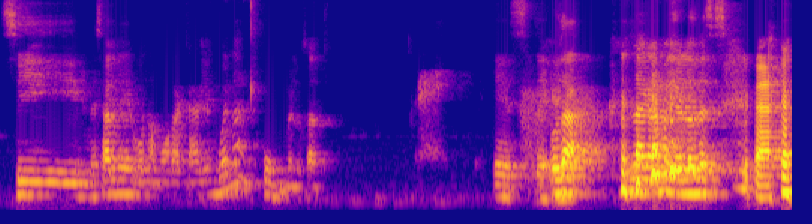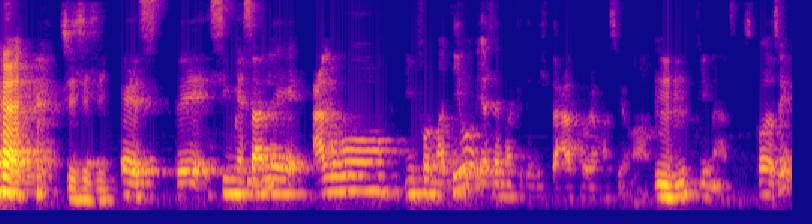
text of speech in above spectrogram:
si me sale una morra acá bien buena, pum, me lo salto. Este, o sea, la gran mayoría de las veces. sí, sí, sí. Este, si me sale algo informativo, ya sea marketing digital, programación, finanzas, cosas así,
